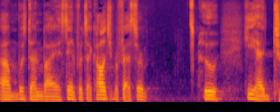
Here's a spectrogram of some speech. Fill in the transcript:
um, was done by a Stanford psychology professor, who he had two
